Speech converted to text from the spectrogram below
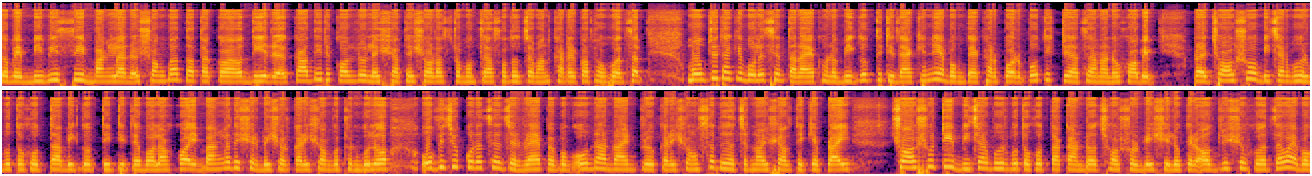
তবে বিবিসি বাংলার সংবাদদাতা কাদির কাদির কল্লোলের সাথে স্বরাষ্ট্রমন্ত্রী আসাদুজ্জামান খানের কথা হয়েছে। মন্ত্রী তাকে বলেছেন, তারা এখনও বিজ্ঞপ্তিটি দেখেননি এবং দেখার পর প্রতিক্রিয়া জানানো হবে। প্রায় ছশো বিচার বহির্ভূত হত্যা বিজ্ঞপ্তিটিতে বলা হয়, বাংলাদেশের বেসরকারি সংগঠনগুলো অভিযোগ করেছে যে র্যাব এবং অন্যান্য আইন প্রয়োগকারী সংস্থা দুই সাল থেকে প্রায় ছশোটি বিচার বহির্ভূত হত্যাকাণ্ড, ছশোর বেশি লোকের অদৃশ্য হয়ে যাওয়া এবং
